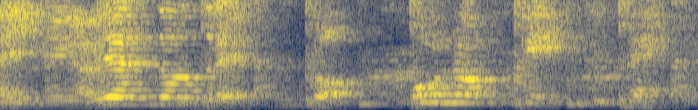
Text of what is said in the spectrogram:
Ahí, bien abierto. 3, 2, 1, 15.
